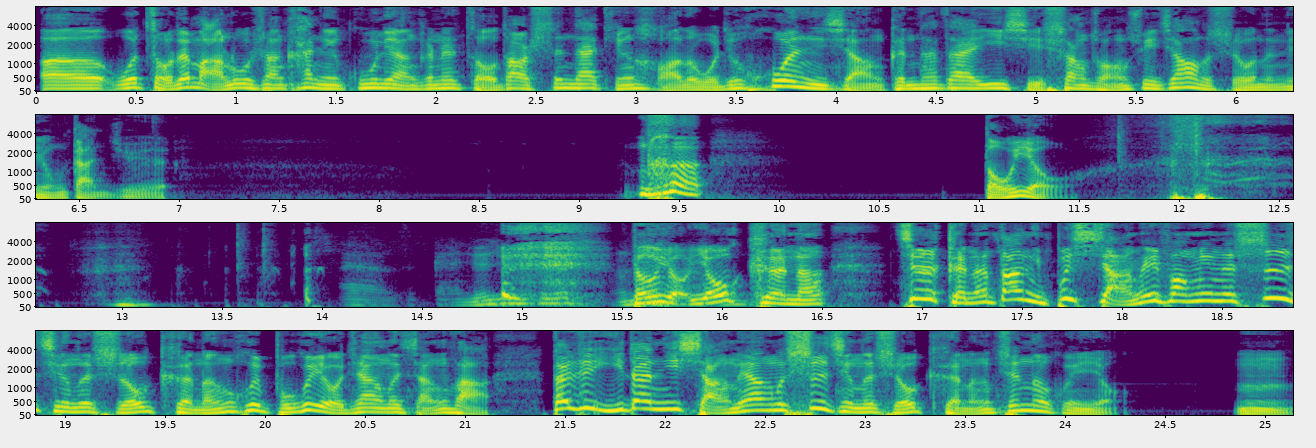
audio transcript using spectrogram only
呃，我走在马路上看见姑娘跟那走道，身材挺好的，我就幻想跟她在一起上床睡觉的时候的那种感觉。那都有，哎呀，感觉就是都有，有可能。就是可能当你不想那方面的事情的时候，可能会不会有这样的想法，但是一旦你想那样的事情的时候，可能真的会有。嗯，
